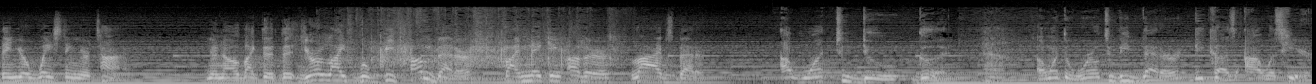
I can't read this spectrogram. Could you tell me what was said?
then you're wasting your time. You know, like the, the, your life will become better by making other lives better. I want to do good. I want the world to be better because I was here.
